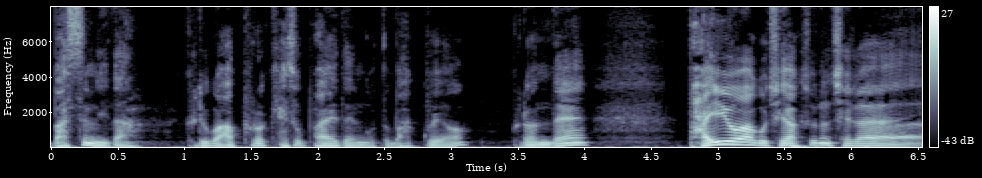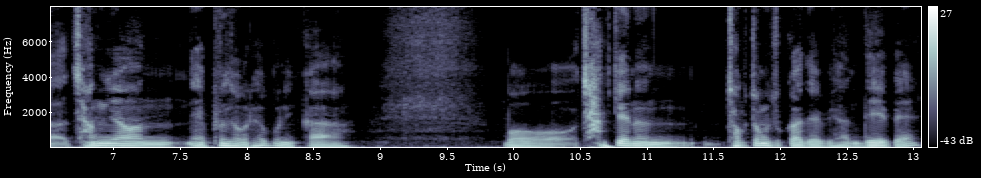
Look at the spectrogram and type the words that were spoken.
맞습니다. 그리고 앞으로 계속 봐야 되는 것도 맞고요. 그런데 바이오하고 제약주는 제가 작년에 분석을 해보니까 뭐 작게는 적정 주가 대비 한 4배,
